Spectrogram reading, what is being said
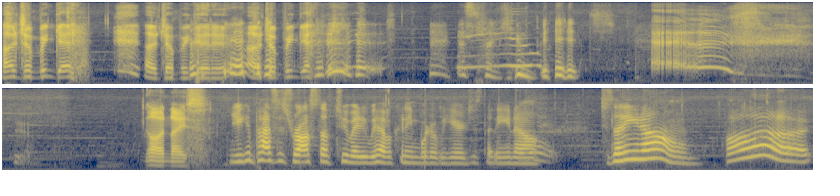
I'll jump and get it. I'll jump and get it. I'll jump and get it. this fucking bitch. Oh, nice. You can pass this raw stuff too, buddy. We have a cutting board over here, just letting you know. Hey, Just letting you know. Fuck.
